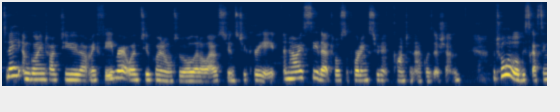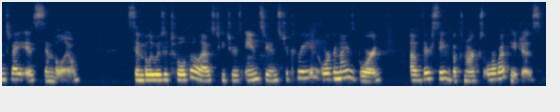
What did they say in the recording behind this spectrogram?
Today, I'm going to talk to you about my favorite Web 2.0 tool that allows students to create and how I see that tool supporting student content acquisition. The tool I will be discussing today is Symbaloo. Symbaloo is a tool that allows teachers and students to create an organized board of their saved bookmarks or web pages.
